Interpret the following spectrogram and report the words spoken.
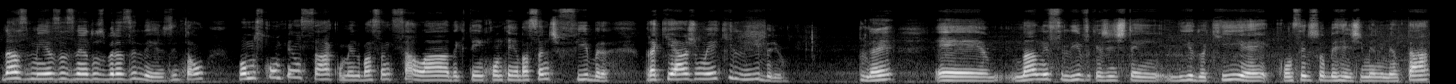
das mesas né, dos brasileiros. Então, vamos compensar comendo bastante salada, que tem, contém bastante fibra, para que haja um equilíbrio, né? É, nesse livro que a gente tem lido aqui, é Conselho sobre Regime Alimentar,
